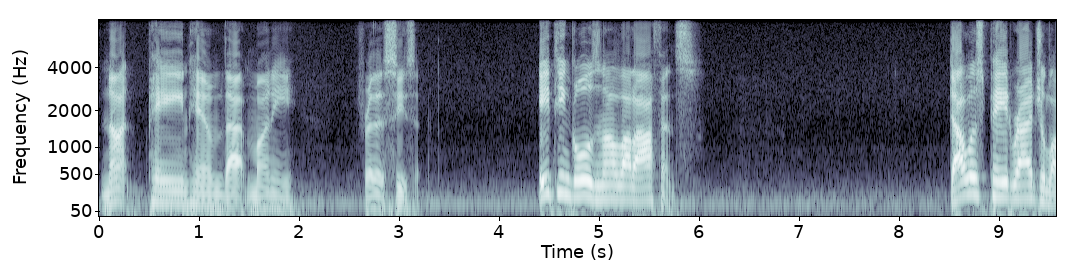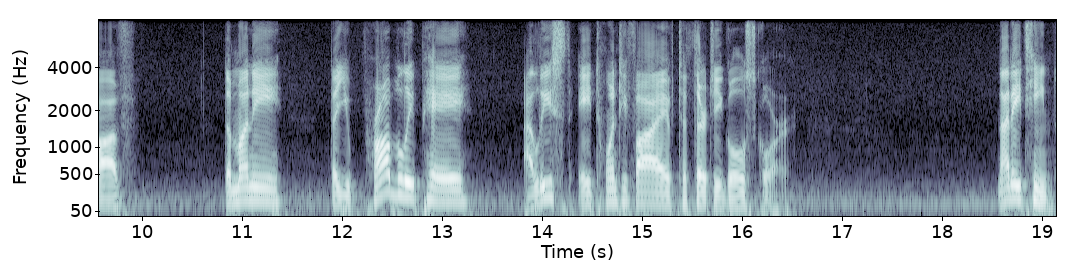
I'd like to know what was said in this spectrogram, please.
not paying him that money for this season. 18 goals is not a lot of offense. Dallas paid Radulov the money that you probably pay at least a 25 to 30 goal scorer not 18.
